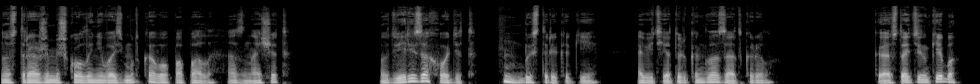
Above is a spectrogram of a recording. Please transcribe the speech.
Но стражами школы не возьмут, кого попало, а значит... В двери заходят. Хм, быстрые какие. А ведь я только глаза открыл. «Константин Киба?»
